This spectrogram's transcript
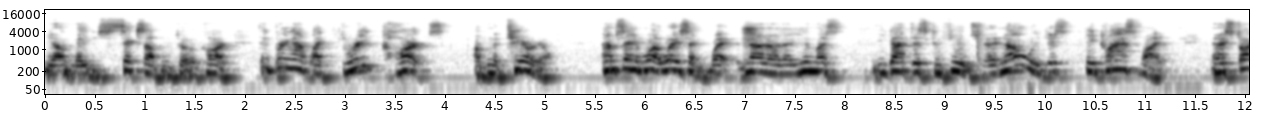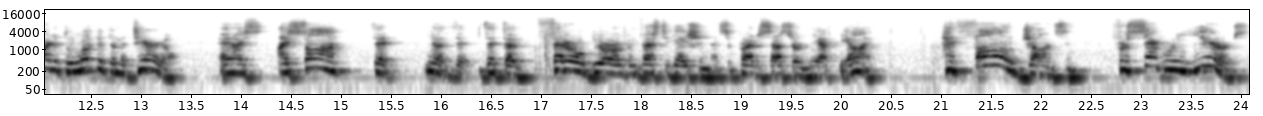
you know, maybe six of them to a cart. They bring out like three carts of material. I'm saying, what, wait a second, wait, no, no, no, you must, you got this confused. Said, no, we just declassified it. And I started to look at the material and I, I saw that, you know, that, that the Federal Bureau of Investigation, that's the predecessor of the FBI, had followed Johnson for several years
